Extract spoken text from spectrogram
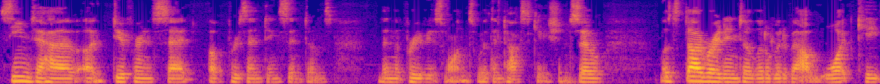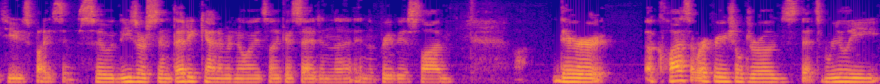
seem to have a different set of presenting symptoms than the previous ones with intoxication. So let's dive right into a little bit about what K2 spice is. So these are synthetic cannabinoids, like I said in the in the previous slide. They're a class of recreational drugs that's really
